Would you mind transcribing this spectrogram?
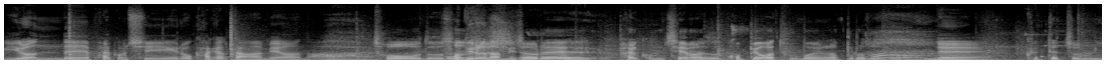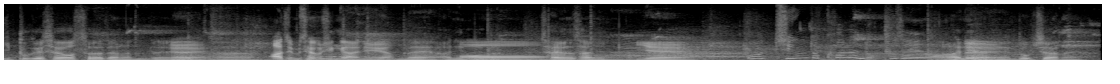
이런데 팔꿈치로 가격 당하면 아, 저도 못 선수 일어납니다. 시절에 팔꿈치에 맞아서 코뼈가 두 번이나 부러져서 네. 그때 좀 이쁘게 세웠어야 되는데. 예. 아, 아 지금 세우신 게 아니에요? 네, 아닙니다. 어. 자연산입니다. 예. 어 지금도 코는 높으세요. 아니요, 네. 아니요, 높지 않아요.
